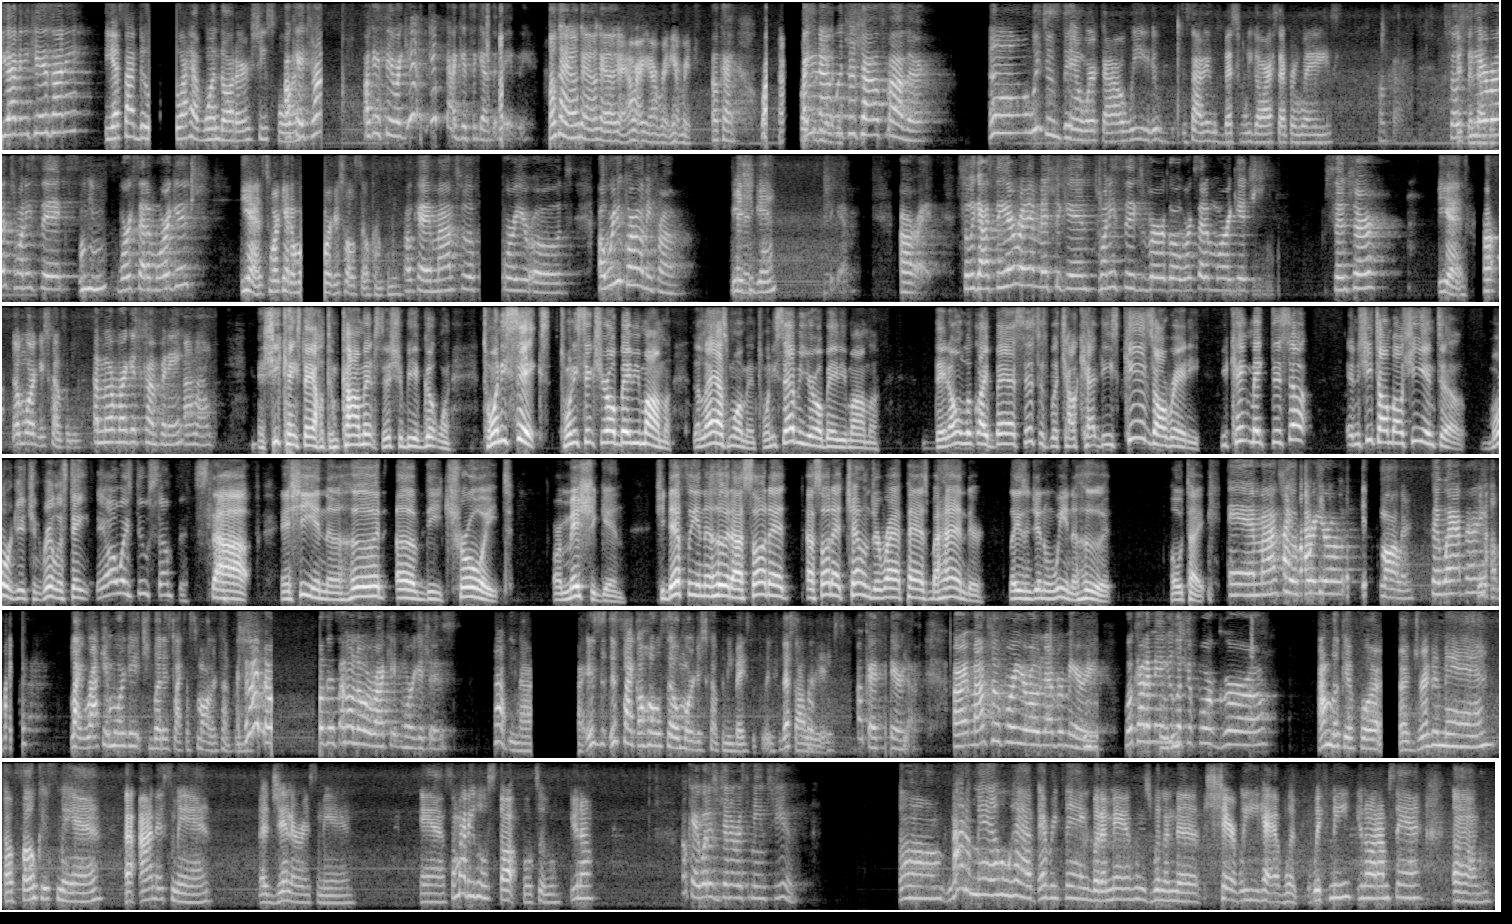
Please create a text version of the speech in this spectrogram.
You have any kids, honey? Yes, I do. I have one daughter. She's four. Okay, turn. Okay, Sarah, get get gotta get together, baby. Okay, okay, okay, okay. I'm ready. I'm ready. I'm ready. Okay. Why, are you not with your child's father? Uh, we just didn't work out. We decided it was best if we go our separate ways. Okay. So It's Sierra, 26, Mm-hmm. works at a mortgage. Yes, work at a mortgage wholesale company. Okay, mom to a four-year-old. Oh, where are you calling me from? Michigan. All right. So we got Sierra in Michigan, 26 Virgo, works at a mortgage center, Yes. Uh, a mortgage company. a mortgage company. Uh huh. And she can't stay out them comments. This should be a good one. 26, 26 year old baby mama. The last woman, 27 year old baby mama. They don't look like bad sisters, but y'all got these kids already. You can't make this up. And she talking about she into mortgage and real estate. They always do something. Stop. And she in the hood of Detroit or Michigan. She definitely in the hood. I saw that. I saw that Challenger ride past behind her. Ladies and gentlemen, we in the hood. Hold tight. And my to a four-year-old. is smaller. Say what happened, You know, like like Rocket Mortgage, but it's like a smaller company. Should I know this? I don't know what Rocket Mortgage is. Probably not. It's it's like a wholesale mortgage company, basically. That's all it is. Okay, fair enough. All right, my two four-year-old, never married. Mm-hmm. What kind of man you looking for, girl? I'm looking for a driven man, a focused man, an honest man, a generous man, and somebody who's thoughtful too. You know, Okay, what does generous mean to you? um, not a man who have everything, but a man who's willing to share what he have with with me. You know what I'm saying? Um,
